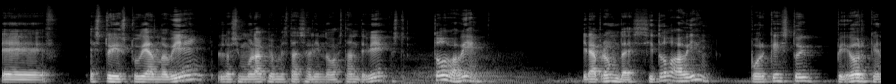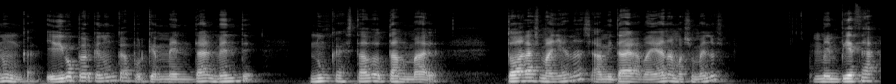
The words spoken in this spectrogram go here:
eh, estoy estudiando bien, los simulacros me están saliendo bastante bien, todo va bien. Y la pregunta es, si todo va bien, ¿por qué estoy peor que nunca? Y digo peor que nunca porque mentalmente nunca he estado tan mal. Todas las mañanas, a mitad de la mañana más o menos, me empieza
